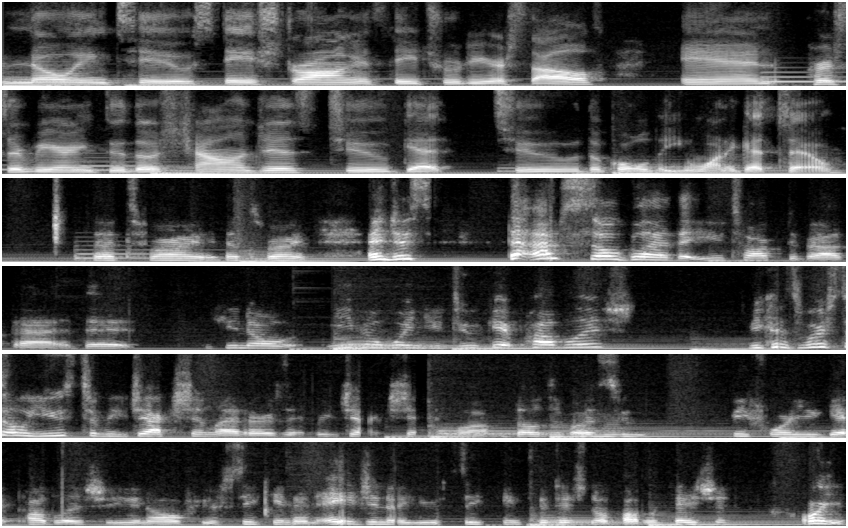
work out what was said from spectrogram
of knowing to stay strong and stay true to yourself and persevering through those challenges to get to the goal that you want to get to. That's right. That's right. And just that, I'm so glad that you talked about that. That you know, even when you do get published, because we're so used to rejection letters and rejection. Well, those of us who, before you get published, you know, if you're seeking an agent or you're seeking traditional publication, or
